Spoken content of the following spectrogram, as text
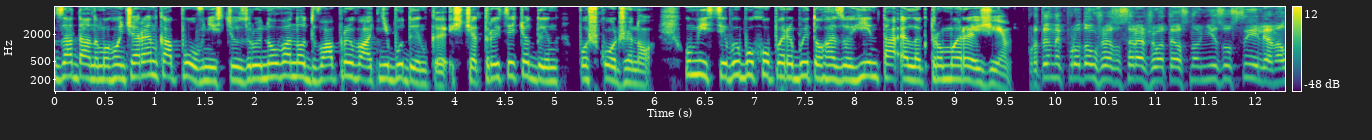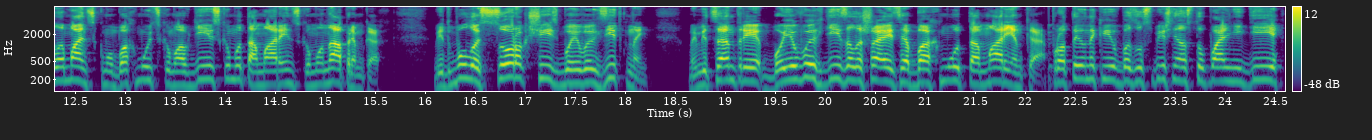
За даними Гончаренка, повністю зруйновано два приватні будинки, ще 31 пошкоджено. У місці вибуху перебито газогін та електромережі. Противник продовжує зосереджувати основні зусилля на Лиманському, Бахмутському, Авдіївському та Мар'їнському напрямках. Відбулось 46 бойових зіткнень. В міцентрі бойових дій залишається Бахмут та Мар'їнка. Противників безуспішні наступальні дії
